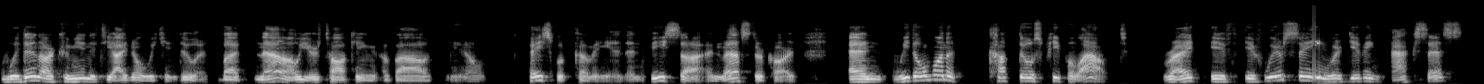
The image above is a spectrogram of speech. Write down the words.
within our community, I know we can do it. But now you're talking about you know Facebook coming in and Visa and Mastercard, and we don't want to cut those people out, right? If if we're saying we're giving access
